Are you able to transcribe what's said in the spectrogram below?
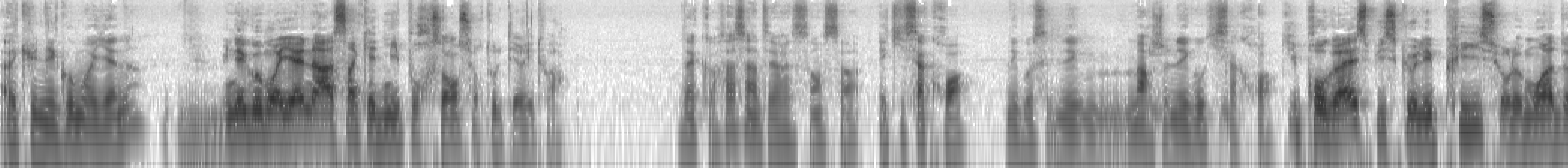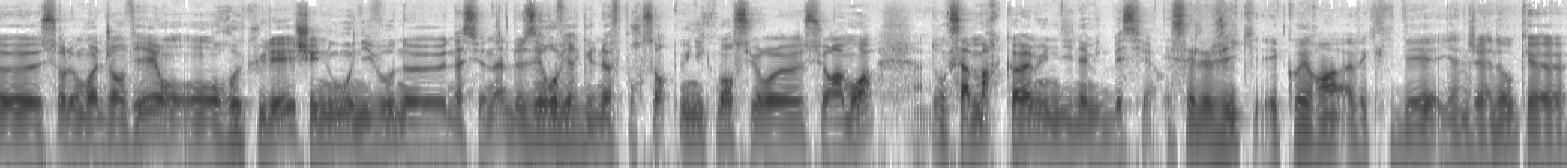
Avec une égo moyenne? Une égo moyenne à 5,5% sur tout le territoire. D'accord, ça c'est intéressant ça. Et qui s'accroît marge de négo qui s'accroît. Qui progresse puisque les prix sur le mois de, sur le mois de janvier ont, reculé chez nous au niveau national de 0,9% uniquement sur, euh, sur un mois. Donc ça marque quand même une dynamique baissière. Et c'est logique et cohérent avec l'idée, Yann Giano, que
